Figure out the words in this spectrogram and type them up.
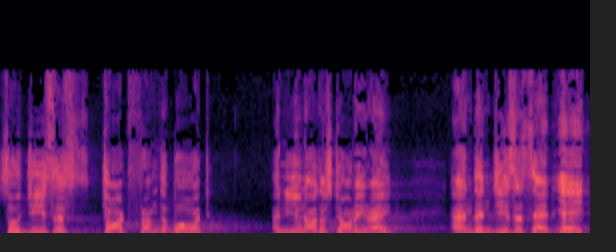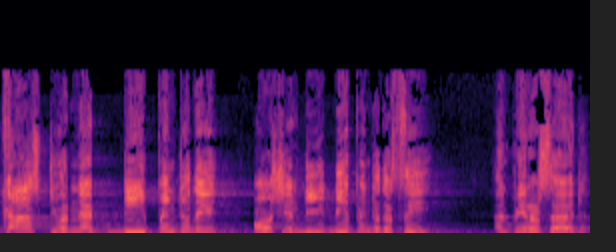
so Jesus taught from the boat, and you know the story, right? And then Jesus said, Hey, cast your net deep into the ocean, deep, deep into the sea. And Peter said,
